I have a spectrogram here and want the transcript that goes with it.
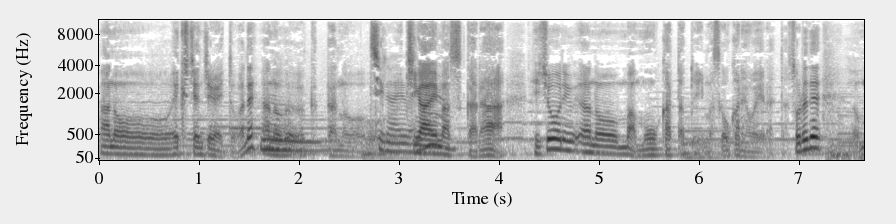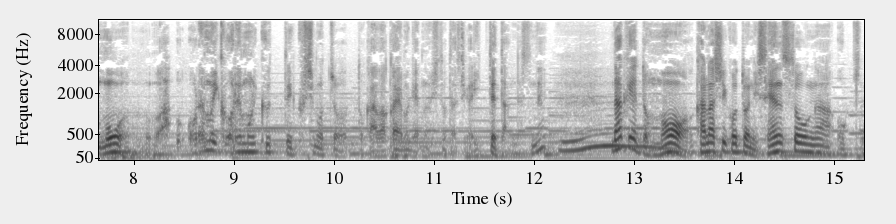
あの exchange rate がね、あのあの違いますから非常にあの、まあ儲かったといいますかお金を得られた。それでもう俺も行く俺も行くって串本町とか和歌山県の人たちが言ってたんですね。だけども悲しいことに戦争が起き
